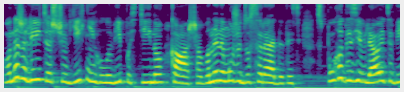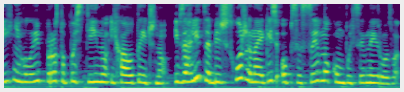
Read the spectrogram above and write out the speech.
Вони жаліються, що в їхній голові постійно каша. Вони не можуть зосередитись. Спогади з'являються в їхній голові просто постійно і хаотично. І взагалі це більш схоже на якийсь обсесивно-компульсивний розлад.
